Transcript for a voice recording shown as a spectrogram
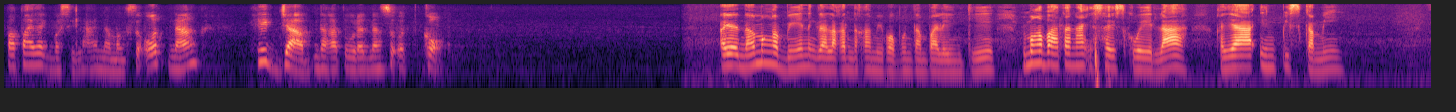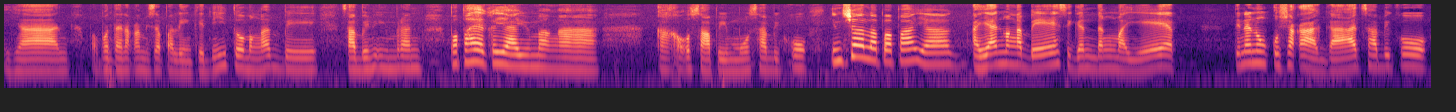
papayag ba sila na magsuot ng hijab na katulad ng suot ko. Ayan na mga ben, naglalakad na kami papuntang palengke. Yung mga bata na sa eskwela, kaya in peace kami. Ayan, papunta na kami sa palengke dito, mga be. Sabi ni Imran, papayag kaya yung mga kakausapin mo? Sabi ko, inshallah papayag. Ayan mga be, si Gandang Mayet. Tinanong ko siya kagad, sabi ko,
